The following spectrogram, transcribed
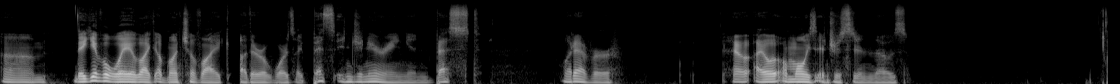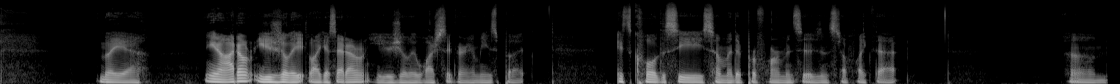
Um, they give away like a bunch of like other awards, like best engineering and best whatever. I, I I'm always interested in those. But yeah, you know, I don't usually, like I said, I don't usually watch the Grammys, but it's cool to see some of the performances and stuff like that. Um,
